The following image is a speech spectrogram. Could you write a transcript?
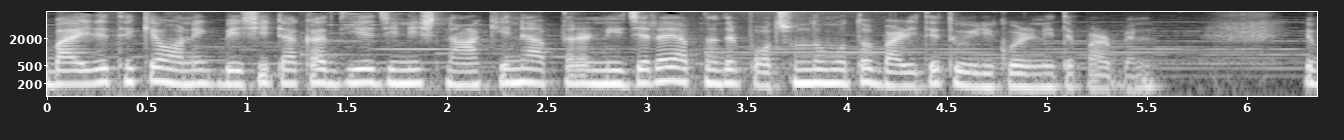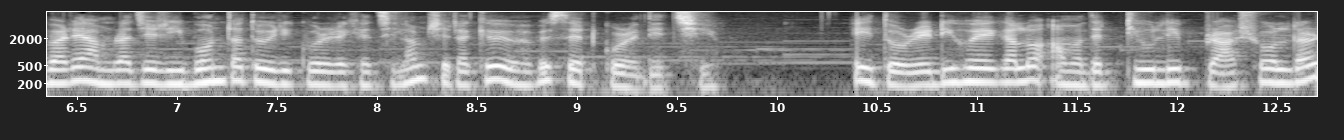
বাইরে থেকে অনেক বেশি টাকা দিয়ে জিনিস না কিনে আপনারা নিজেরাই আপনাদের পছন্দ মতো বাড়িতে তৈরি করে নিতে পারবেন। এবারে আমরা যে রিবনটা তৈরি করে রেখেছিলাম সেটাকেও এভাবে সেট করে দিচ্ছি। এই তো রেডি হয়ে গেল আমাদের টিউলিপ ব্রাশ হোল্ডার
